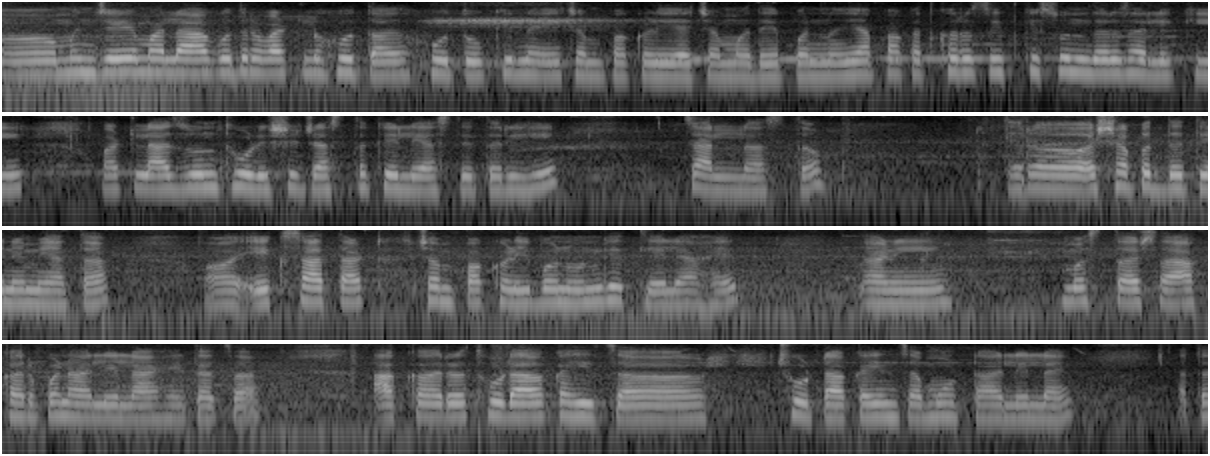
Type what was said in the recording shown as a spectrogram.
म्हणजे मला अगोदर वाटलं होता होतो की नाही चंपाकळी याच्यामध्ये पण या पाकात खरंच इतकी सुंदर झाली की वाटलं अजून थोडीशी जास्त केली असते तरीही चाललं असतं. तर अशा पद्धतीने मी आता एक सात आठ चंपाकळी बनवून घेतलेल्या आहेत. आणि मस्त असा आकार पण आलेला आहे त्याचा. आकार थोडा काहीचा छोटा काहींचा मोठा आलेला आहे. आता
